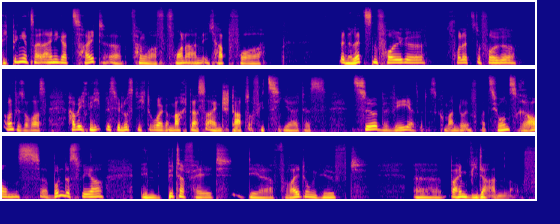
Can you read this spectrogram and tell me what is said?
ich bin jetzt seit einiger Zeit, äh, fangen wir mal von vorne an, ich habe vor, in der letzten Folge, vorletzte Folge, irgendwie sowas, habe ich mich ein bisschen lustig darüber gemacht, dass ein Stabsoffizier des ZIRBW, also des Kommando-Informationsraums äh, Bundeswehr in Bitterfeld der Verwaltung hilft äh, beim Wiederanlauf.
